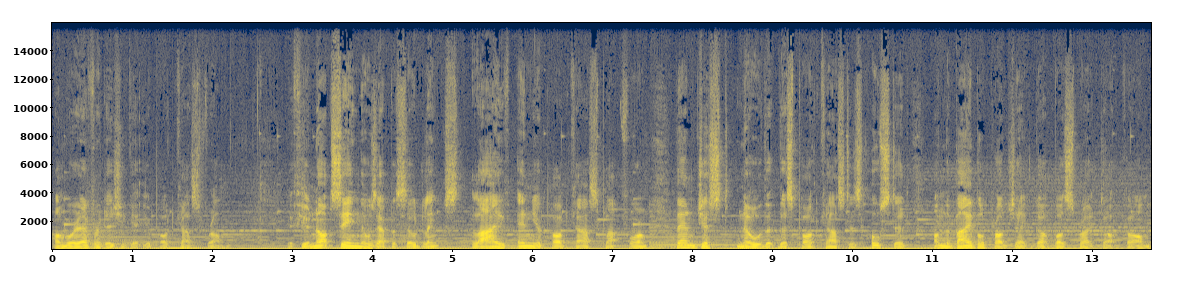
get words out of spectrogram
on wherever it is you get your podcast from. If you're not seeing those episode links live in your podcast platform, then just know that this podcast is hosted on the bibleproject.buzzsprout.com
